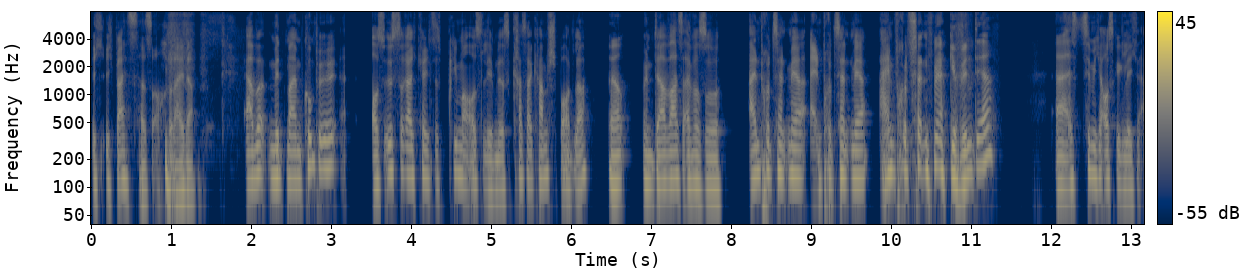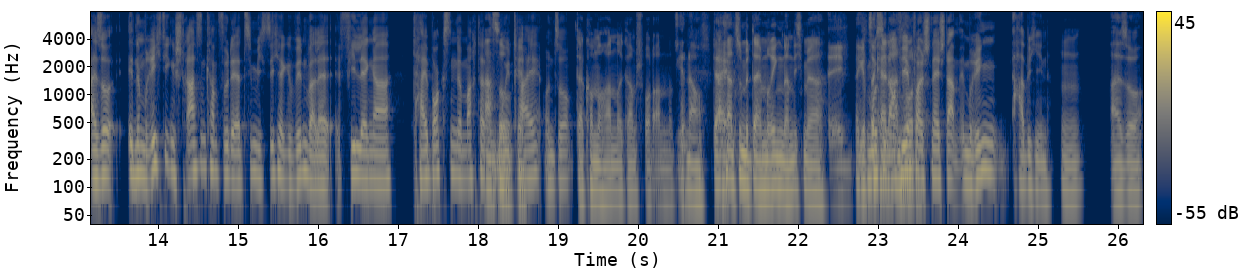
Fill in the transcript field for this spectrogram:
Ich, ich weiß das auch leider. Aber mit meinem Kumpel aus Österreich kann ich das prima ausleben. Der ist krasser Kampfsportler. Ja. Und da war es einfach so, ein Prozent mehr, ein Prozent mehr, ein Prozent mehr. Gewinnt der? Äh, ist ziemlich ausgeglichen. Also in einem richtigen Straßenkampf würde er ziemlich sicher gewinnen, weil er viel länger Thai-Boxen gemacht hat Ach und so, Muay okay. Thai und so. Da kommen noch andere Kampfsportarten dazu. Genau. Da Da, kannst du mit deinem Ring dann nicht mehr. da ich gibt's ja muss ihn keine auf jeden. Fall schnell schnappen. Im Ring habe ich ihn. Mhm. Also,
